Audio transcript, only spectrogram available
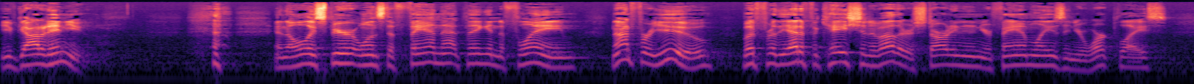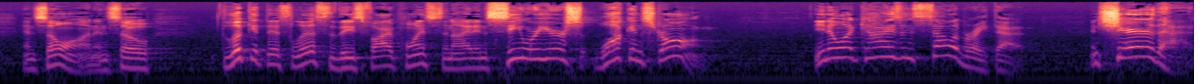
You've got it in you. and the Holy Spirit wants to fan that thing into flame, not for you, but for the edification of others, starting in your families, in your workplace, and so on. And so, look at this list of these five points tonight and see where you're walking strong. You know what, guys? And celebrate that and share that.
